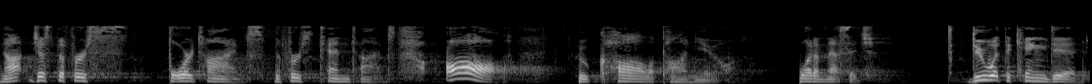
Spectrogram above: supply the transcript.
not just the first four times, the first ten times, all who call upon you. What a message. Do what the king did.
